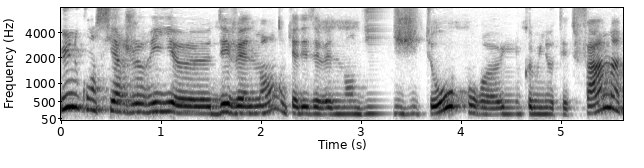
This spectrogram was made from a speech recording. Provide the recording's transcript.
une conciergerie euh, d'événements, donc il y a des événements digitaux pour euh, une communauté de femmes,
